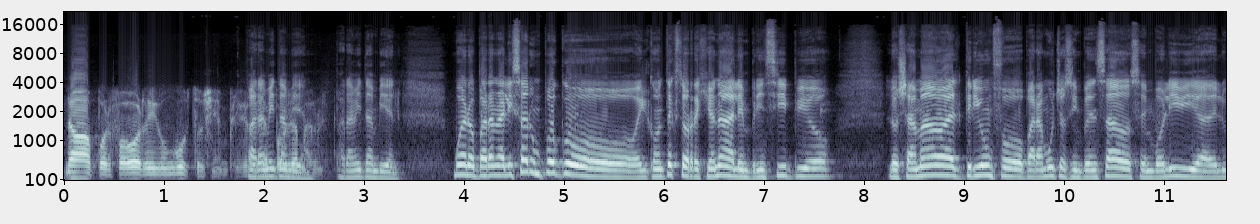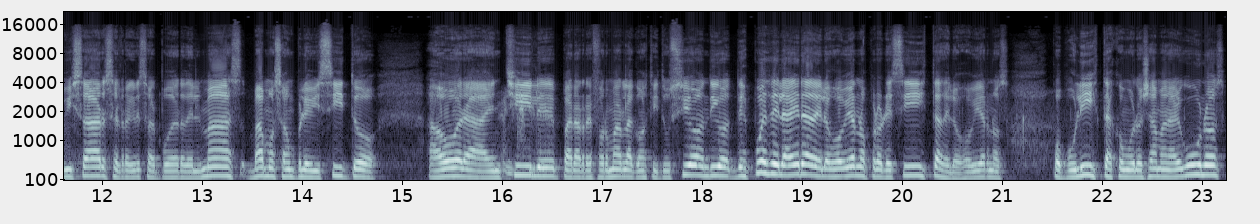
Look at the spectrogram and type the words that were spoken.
No, por favor, digo un gusto siempre. para mí también, para mí también. Bueno, para analizar un poco el contexto regional, en principio, lo llamaba el triunfo para muchos impensados en Bolivia de Luis Arce, el regreso al poder del MAS. Vamos a un plebiscito ahora en, Chile, para reformar la constitución. Digo, después de la era de los gobiernos progresistas, de los gobiernos populistas, como lo llaman algunos,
